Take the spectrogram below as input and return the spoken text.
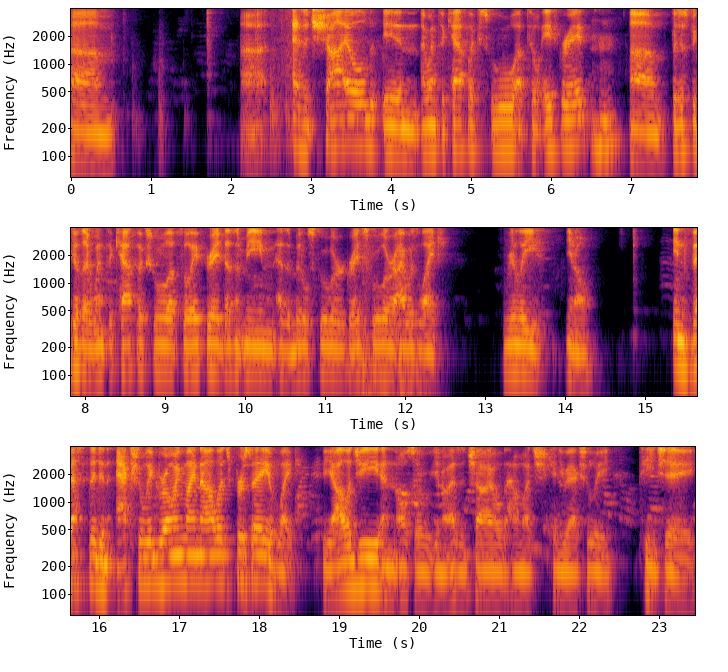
um, uh, as a child, in I went to Catholic school up till eighth grade. Mhm. Um, but just because I went to Catholic school up till eighth grade doesn't mean as a middle schooler, grade schooler, I was like really, you know, invested in actually growing my knowledge per se of like theology and also, you know, as a child, how much can you actually teach a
